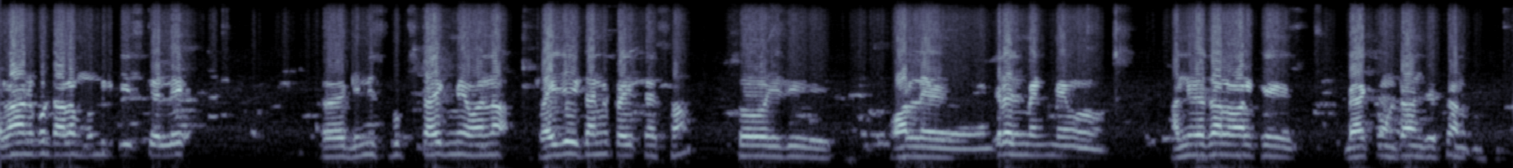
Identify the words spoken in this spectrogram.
ఎలా అనుకుంటారో ముందుకు తీసుకెళ్ళి గిన్నిస్ బుక్ టైప్ మేము ఏమైనా ట్రై చేయడానికి ప్రయత్నిస్తాం. సో ఇది వాళ్ళ ఎంకరేజ్మెంట్ మేము అన్ని విధాల వాళ్ళకి బ్యాక్ ఉంటామని చెప్పి అనుకుంటున్నాం.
